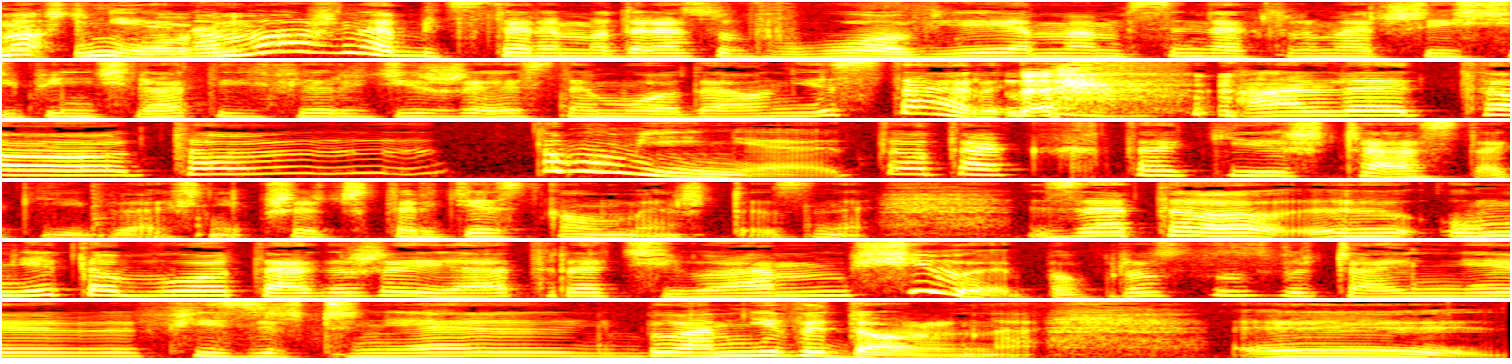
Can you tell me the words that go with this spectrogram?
Mo, nie, no można być starym od razu w głowie. Ja mam syna, który ma 35 lat i twierdzi, że jestem młoda, on jest stary. Ale to, to to mu minie. To tak, taki jest czas, taki właśnie przed czterdziestką mężczyzny. Za to y, u mnie to było tak, że ja traciłam siły. Po prostu zwyczajnie fizycznie byłam niewydolna. Y,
